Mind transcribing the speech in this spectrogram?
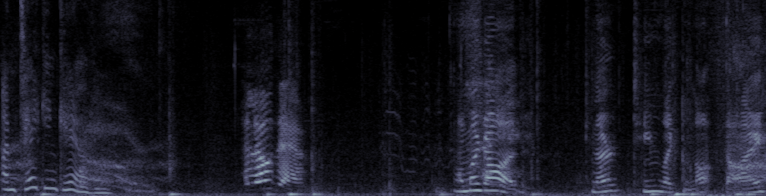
I'm taking care of you. Hello there. Oh my god. Can our team like not die?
